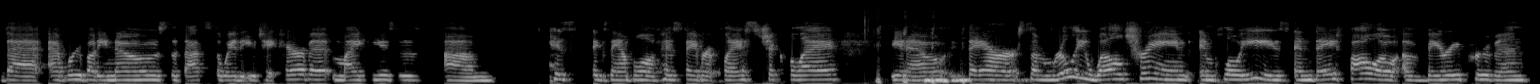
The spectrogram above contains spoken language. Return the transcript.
that everybody knows that that's the way that you take care of it. Mike uses um, his example of his favorite place, Chick fil A. You know, they are some really well trained employees and they follow a very proven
